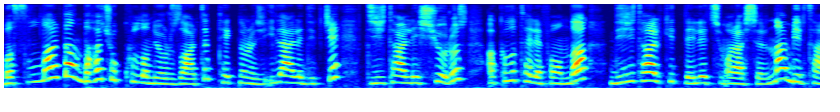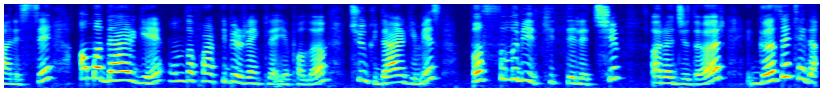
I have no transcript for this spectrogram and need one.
basılılardan daha çok kullanıyoruz artık. Teknoloji ilerledikçe dijitalleşiyoruz. Akıllı telefonda dijital kitle iletişim araçlarından bir tanesi. Ama dergi onu da farklı bir renkle yapalım. Çünkü dergimiz basılı bir kitle iletişim aracıdır. Gazetede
